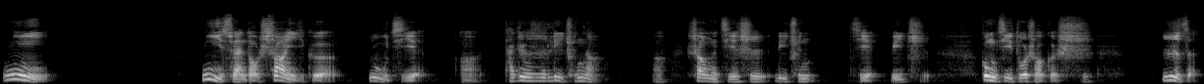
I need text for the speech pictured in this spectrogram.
逆逆算到上一个入节啊，它这个是立春呢啊，上个节是立春节为止，共计多少个时日子，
